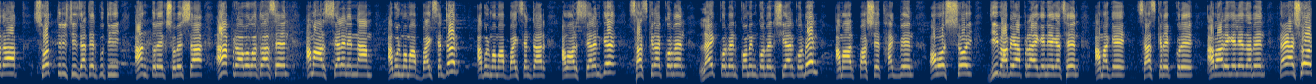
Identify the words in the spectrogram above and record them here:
আদাব, ছত্রিশটি জাতের প্রতি আন্তরিক শুভেচ্ছা। আপনারা অবগত আছেন, আমার চ্যানেলের নাম আবুল মামা বাইক সেন্টার। আবুল মামা বাইক সেন্টার আমার চ্যানেলকে সাবস্ক্রাইব করবেন, লাইক করবেন, কমেন্ট করবেন, শেয়ার করবেন। আমার পাশে থাকবেন। অবশ্যই যেভাবে আপনারা এগিয়ে নিয়ে গেছেন, আমাকে সাবস্ক্রাইব করে আবার এগিয়ে যাবেন। তাই আসুন,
